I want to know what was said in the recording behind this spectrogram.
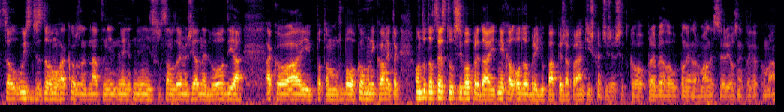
chcel ujsť z domu, akože na to nie, nie, nie sú samozrejme žiadne dôvody a ako aj potom už bolo komunikované, tak on túto cestu si vopred aj nechal odobriť u pápeža Františka, čiže všetko prebehlo úplne normálne, seriózne, tak ako má.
